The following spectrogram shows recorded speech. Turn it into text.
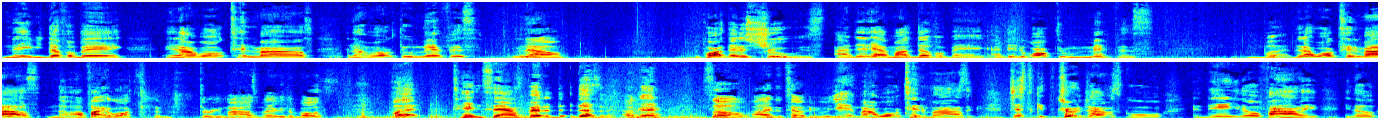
Navy duffel bag and I walked 10 miles and I walked through Memphis. Now, the part that is true is I did have my duffel bag. I did walk through Memphis, but did I walk 10 miles? No, I probably walked three miles, maybe the most. But 10 sounds better, doesn't it? Okay? So I like to tell people, yeah, man, I walked 10 miles just to get to truck driving school. And then, you know, finally, you know,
